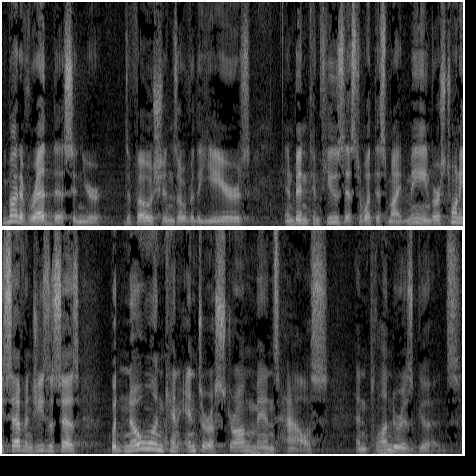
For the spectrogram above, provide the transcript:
You might have read this in your devotions over the years and been confused as to what this might mean. Verse 27, Jesus says, But no one can enter a strong man's house and plunder his goods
